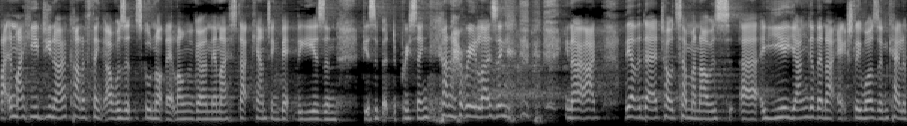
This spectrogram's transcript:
like in my head, you know, I kind of think I was at school not that long ago, and then I start counting back the years and it gets a bit depressing, kind of realizing, you know, I, the other day I told someone I was uh, a year younger than I actually was, and Caleb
